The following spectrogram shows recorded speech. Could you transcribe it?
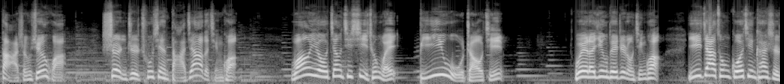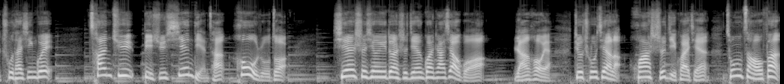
大声喧哗，甚至出现打架的情况。网友将其戏称为“比武招亲”。为了应对这种情况，宜家从国庆开始出台新规。餐区必须先点餐后入座，先实行一段时间观察效果，然后呀，就出现了花十几块钱从早饭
